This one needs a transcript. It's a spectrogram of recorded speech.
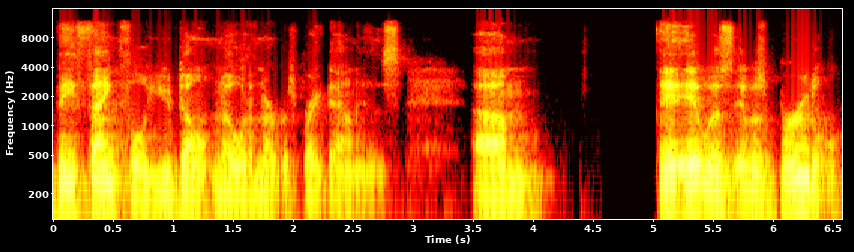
be thankful you don't know what a nervous breakdown is. Um, it, it, was it was brutal.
